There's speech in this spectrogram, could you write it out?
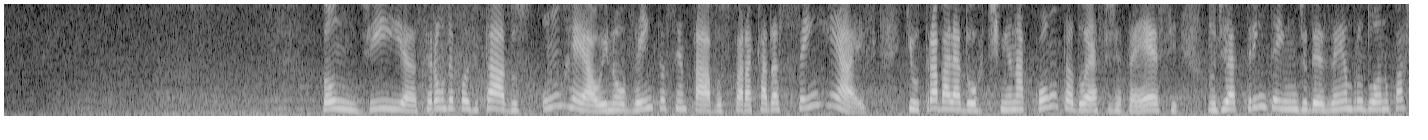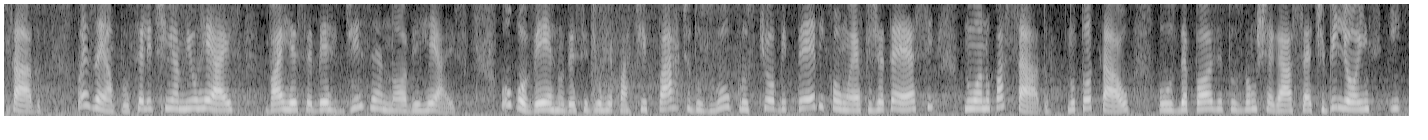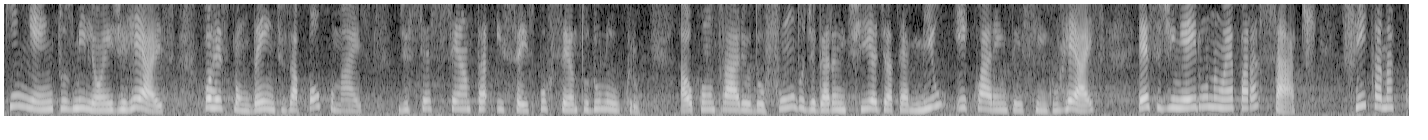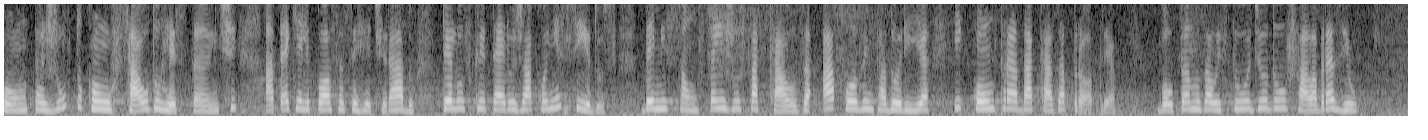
Bom dia! Serão depositados R$ 1,90 para cada 100 reais que o trabalhador tinha na conta do FGTS no dia 31 de dezembro do ano passado. Um exemplo, se ele tinha mil reais, vai receber 19 reais. O governo decidiu repartir parte dos lucros que obteve com o FGTS no ano passado. No total, os depósitos vão chegar a 7 bilhões e 500 milhões de reais, correspondentes a pouco mais de 66% do lucro. Ao contrário do fundo de garantia de até 1.045 reais, esse dinheiro não é para saque. Fica na conta junto com o saldo restante até que ele possa ser retirado pelos critérios já conhecidos: demissão sem justa causa, aposentadoria e compra da casa própria. Voltamos ao estúdio do Fala Brasil.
